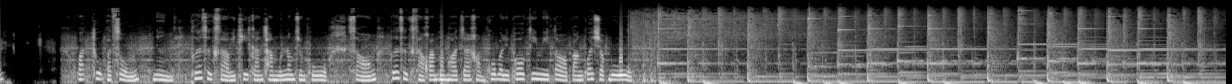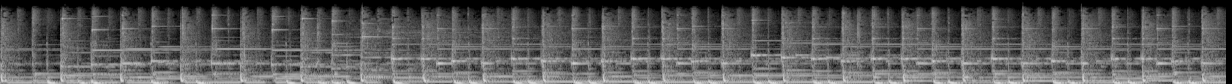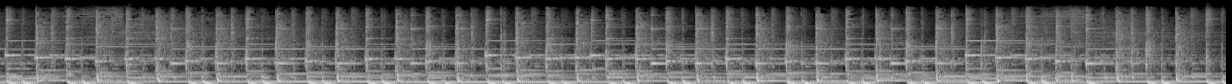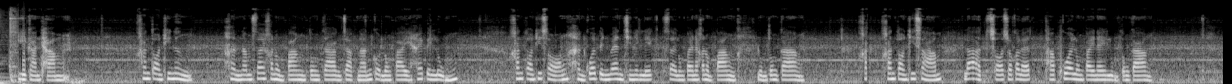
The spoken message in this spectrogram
วัตถุประสงค์ 1. เพื่อศึกษาวิธีการทำวุ้นนมชมพู 2. เพื่อศึกษาความพึงพอใจของผู้บริโภคที่มีต่อปังกล้วยช็อกบู ธีการทำขั้นตอนที่ 1 หั่นน้ำไส้ขนมปังตรงกลางจากนั้นกดลงไปให้เป็นหลุม ขั้นตอนที่ 2 หั่นกล้วยเป็นแว่นชิ้นเล็กๆใส่ลงไปในขนมปังหลุมตรงกลาง ขั้นตอนที่ 3 ราดซอสช็อกโกแลตทับกล้วยลงไปในหลุมตรงกลาง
